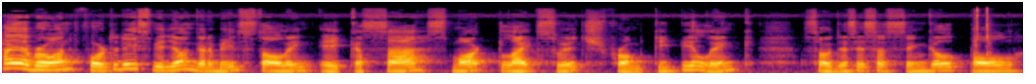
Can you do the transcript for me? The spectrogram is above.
Hi everyone, for today's video I'm going to be installing a Kasa smart light switch from TP-Link. So this is a single pole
